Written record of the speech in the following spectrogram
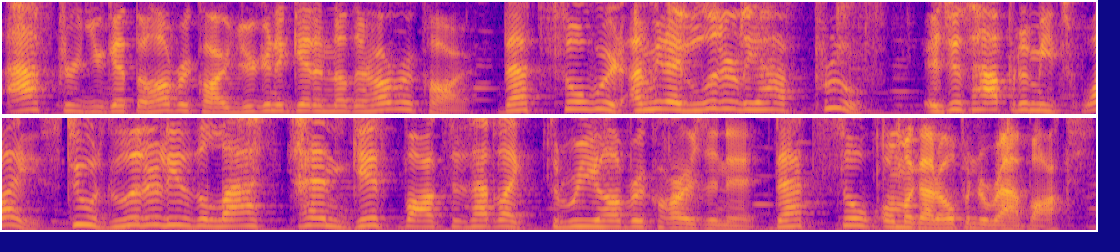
after you get the hover car, you're gonna get another hover car. That's so weird. I mean, I literally have proof. It just happened to me twice. Dude, literally the last 10 gift boxes had like three hover cars in it. That's so, oh my God, I opened a rat box.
